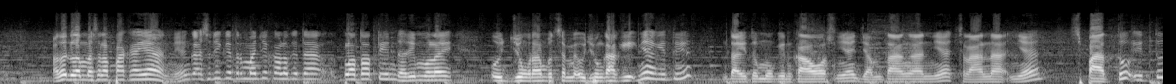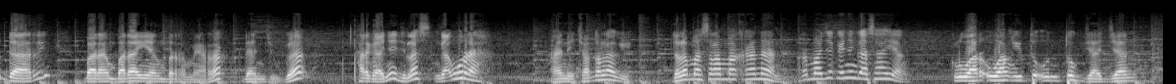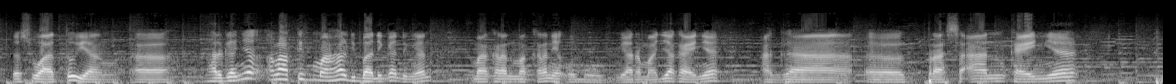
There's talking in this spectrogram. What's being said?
Atau dalam masalah pakaian ya. Nggak sedikit remaja kalau kita pelototin dari mulai ujung rambut sampai ujung kakinya gitu ya. Entah itu mungkin kaosnya jam tangannya celananya. Sepatu itu dari barang-barang yang bermerek dan juga harganya jelas nggak murah. Nah ini contoh lagi. Dalam masalah makanan remaja kayaknya nggak sayang. Keluar uang itu untuk jajan sesuatu yang uh, harganya relatif mahal dibandingkan dengan makanan-makanan yang umum. Ya remaja kayaknya agak uh, perasaan kayaknya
